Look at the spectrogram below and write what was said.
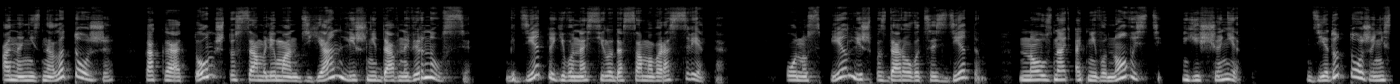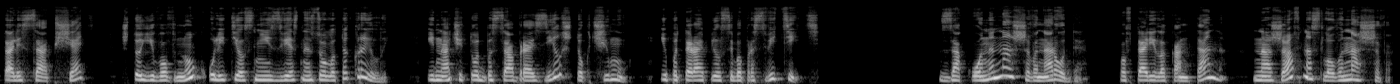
она не знала тоже, как и о том, что сам Лиман Дьян лишь недавно вернулся. Где-то его носило до самого рассвета. Он успел лишь поздороваться с дедом, но узнать от него новости еще нет. Деду тоже не стали сообщать, что его внук улетел с неизвестной золотокрылой, иначе тот бы сообразил, что к чему, и поторопился бы просветить. «Законы нашего народа», — повторила Кантана, нажав на слово «нашего».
